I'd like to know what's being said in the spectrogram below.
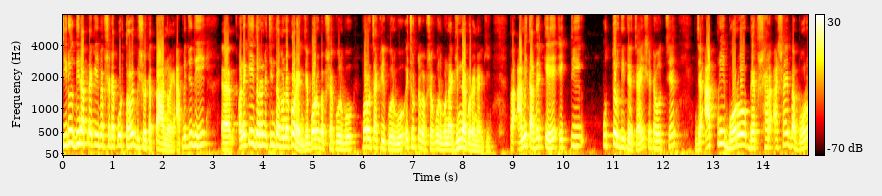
চিরদিন আপনাকে এই ব্যবসাটা করতে হবে বিষয়টা তা নয়। আপনি যদি অনেকেই এই ধরনের চিন্তা ভাবনা করেন যে বড় ব্যবসা করব, বড় চাকরি করব, এই ছোট্ট ব্যবসা করব না, ঘৃণা করেন আর কি। তো আমি তাদেরকে একটি উত্তর দিতে চাই, সেটা হচ্ছে যে আপনি বড় ব্যবসার আশায় বা বড়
